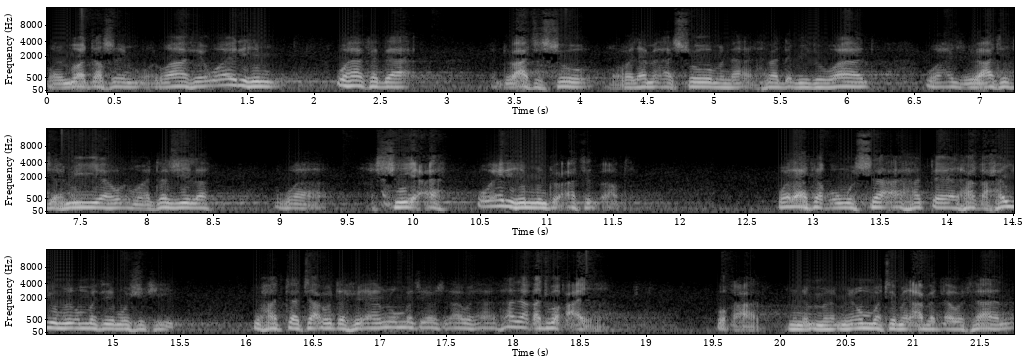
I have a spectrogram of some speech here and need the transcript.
والمعتصم والوافي وغيرهم. وهكذا دعاة السوء وعلماء السوء من أحمد بن دواد ودعاة الجهمية والمعتزلة والشيعة وغيرهم من دعاة الباطل. ولا تقوم الساعة حتى يلحق حي من أمة المشركين وحتى تعود فئة من أمة الأوثان هذا قد وقع أيضا. وقع من, من أمة من عبد الأوثان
